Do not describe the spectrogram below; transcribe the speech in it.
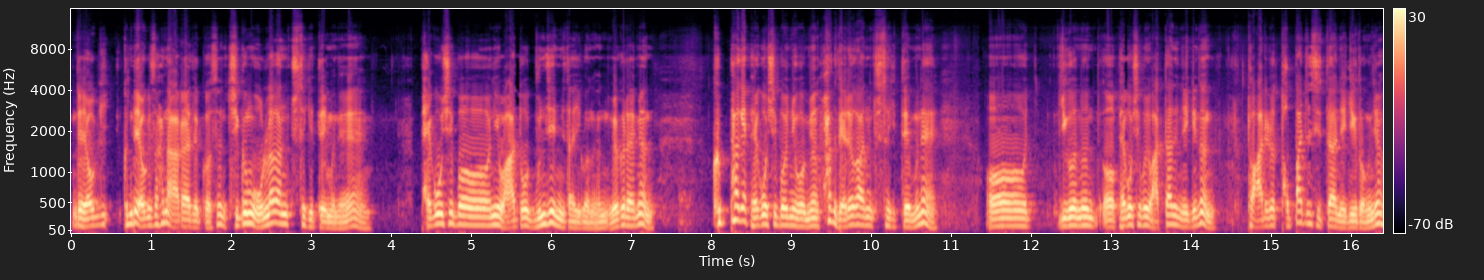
근데 여기 근데 여기서 하나 알아야 될 것은 지금 올라가는 추세이기 때문에 150원이 와도 문제입니다. 이거는 왜 그러냐면 급하게 150원이 오면 확 내려가는 추세이기 때문에 어 이거는 어 150원이 왔다는 얘기는 더 아래로 더 빠질 수 있다는 얘기거든요.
